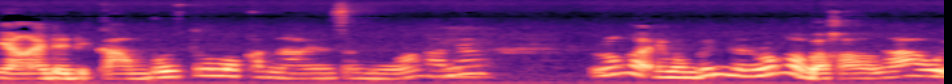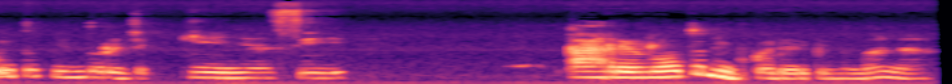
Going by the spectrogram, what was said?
yang ada di kampus tuh lo kenalin semua karena lo nggak emang bener lo nggak bakal tahu itu pintu rezekinya si karir lo tuh dibuka dari pintu mana.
